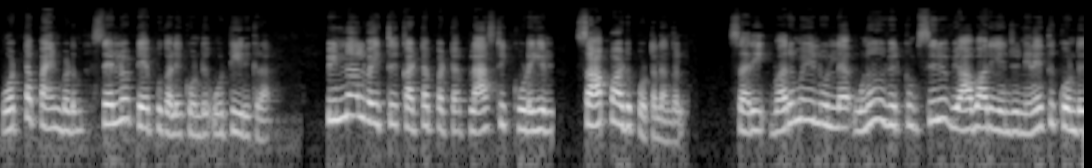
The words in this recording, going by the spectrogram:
ஒட்ட பயன்படும் செல்லோ டேப்புகளை கொண்டு ஒட்டியிருக்கிறார். பின்னால் வைத்து கட்டப்பட்ட பிளாஸ்டிக் கூடையில் சாப்பாடு பொட்டலங்கள். சரி வறுமையில் உள்ள உணவு விற்கும் சிறு வியாபாரி என்று நினைத்துக்கொண்டு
